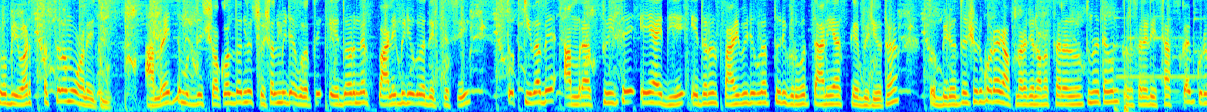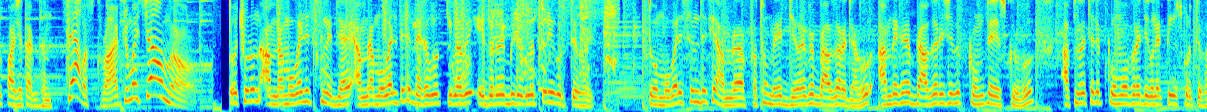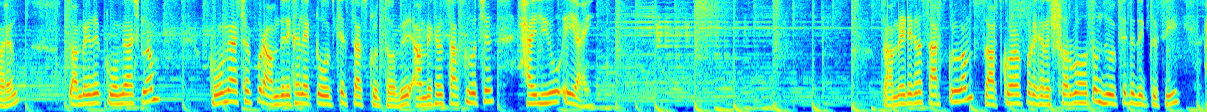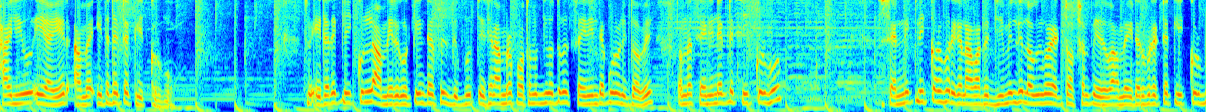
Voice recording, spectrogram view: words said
তো ভিউয়ার্স আসসালামু আলাইকুম। আমরা ইতিমধ্যে সকল ধরনের সোশ্যাল মিডিয়াগুলোতে এ ধরনের ফানি ভিডিওগুলো দেখতেছি। তো কীভাবে আমরা ফ্রিতে এআই দিয়ে এ ধরনের ফানি ভিডিওগুলো তৈরি করব তা নিয়ে আজকের ভিডিওটা। তো ভিডিওতে শুরু করার আগে আপনারা যদি আমার চ্যানেল নতুন হয়ে থাকুন তাহলে চ্যানেলটি সাবস্ক্রাইব করে পাশে থাকবেন। Subscribe to my channel. তো চলুন আমরা মোবাইল স্ক্রিনে যাই। আমরা মোবাইল থেকে দেখাবো কীভাবে এ ধরনের ভিডিওগুলো তৈরি করতে হয়। তো মোবাইল স্ক্রিন থেকে আমরা প্রথমে যে কোনো একটা ব্রাউজারে যাব। আমরা এখানে ব্রাউজার হিসেবে ক্রোমটা ইউজ করব। আপনারা চাইলে ক্রোম অফারে যে কোনো একটা ইউজ করতে পারেন। তো আমরা এখানে ক্রোমে আসলাম। ক্রোমে আসার পর আমাদের এখানে একটা ওয়েবসাইট সার্চ করতে হবে। আমরা এখানে সার্চ করব হচ্ছে হাইলিও এআই তো আমরা এটা এখানে সার্চ করলাম। সার্চ করার পর এখানে সর্বপ্রথম যে ওয়েবসাইটে দেখতেছি হাইলিও এআই এর, আমরা এটাতে একটা ক্লিক করব। তো এটাতে ক্লিক করলে আমি এরকম একটা ইন্টারফেস দেখব। তো এখানে আমরা প্রথমে কী করতে হবে? সাইন ইনটা করে নিতে হবে। তো আমরা সাইন ইনে একটা ক্লিক করব। তো সাইন ইনে ক্লিক করার পর এখানে আমাদের জিমেল দিয়ে লগ ইন করার একটা অপশান পেয়ে যাব। আমরা এটার উপর একটা ক্লিক করব।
